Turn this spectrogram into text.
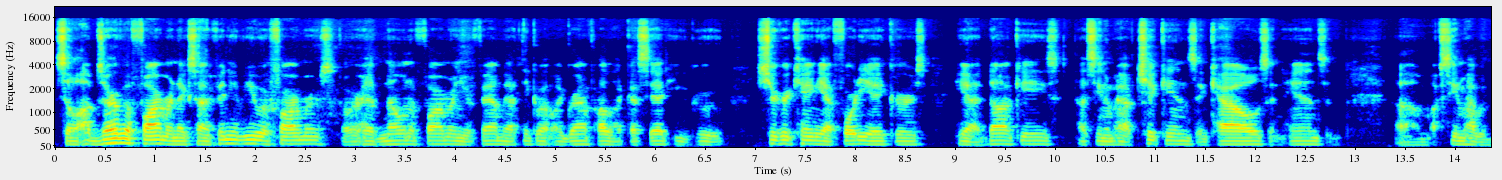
So observe a farmer next time. If any of you are farmers or have known a farmer in your family, I think about my grandfather. Like I said, he grew sugarcane. He had 40 acres. He had donkeys. I've seen him have chickens and cows and hens. And um, I've seen him have a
